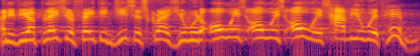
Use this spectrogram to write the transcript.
And if you have placed your faith in Jesus Christ, you would always, always, always have you with him.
